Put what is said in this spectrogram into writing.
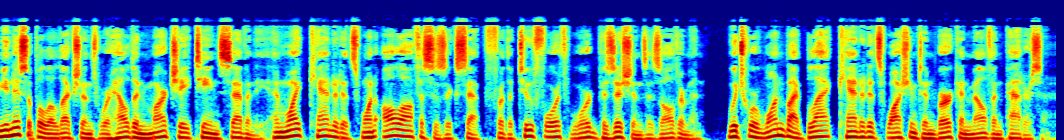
Municipal elections were held in March 1870 and white candidates won all offices except for the two Fourth Ward positions as aldermen, which were won by black candidates Washington Burke and Melvin Patterson.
